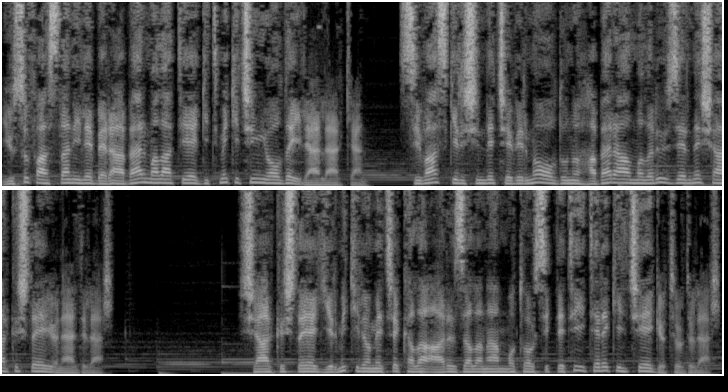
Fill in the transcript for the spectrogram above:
Yusuf Aslan ile beraber Malatya'ya gitmek için yolda ilerlerken, Sivas girişinde çevirme olduğunu haber almaları üzerine Şarkışla'ya yöneldiler. Şarkışla'ya 20 kilometre kala arızalanan motosikleti iterek ilçeye götürdüler.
